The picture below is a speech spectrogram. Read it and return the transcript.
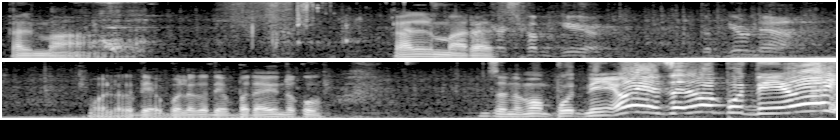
Kalma. Kalma, rat. Come here. Come here now. Wala ko di, wala ko di. Patayin ako. Saan naman put ni? Oy! Saan naman put ni? Oy!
